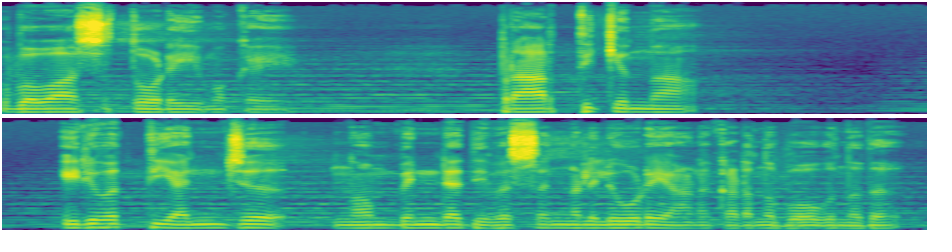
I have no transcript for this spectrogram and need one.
ഉപവാസത്തോടെയുമൊക്കെ പ്രാർത്ഥിക്കുന്ന ഇരുപത്തിയഞ്ച് നോമ്പിന്റെ ദിവസങ്ങളിലൂടെയാണ് കടന്നു പോകുന്നത്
